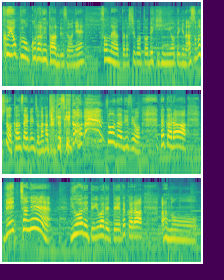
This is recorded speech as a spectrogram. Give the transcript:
くよく怒られたんですよね。そんなんやったら仕事できひんよ的な。あその人は関西弁じゃなかったんですけど。そうなんですよ。だからめっちゃね言われて言われて。だからあのー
